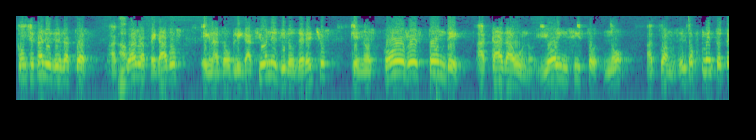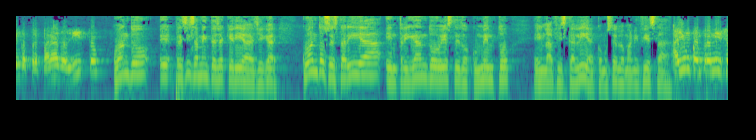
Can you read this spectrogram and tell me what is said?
concejales es actuar, actuar apegados en las obligaciones y los derechos que nos corresponde a cada uno. Yo insisto, no actuamos. El documento tengo preparado, listo. ¿Cuándo, eh, precisamente ya quería llegar, cuándo se estaría entregando este documento en la fiscalía, como usted lo manifiesta? Hay un compromiso,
